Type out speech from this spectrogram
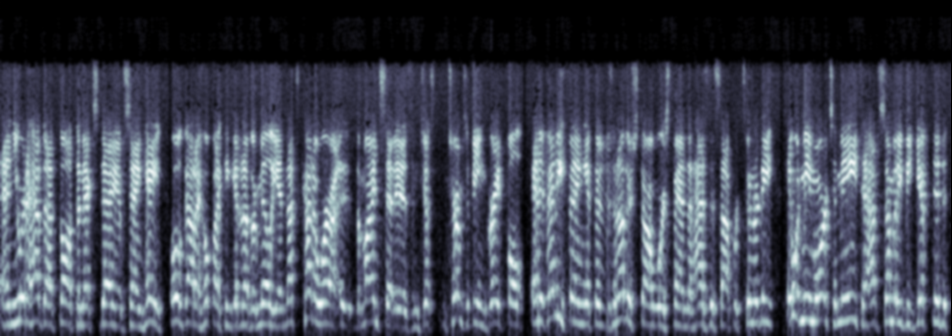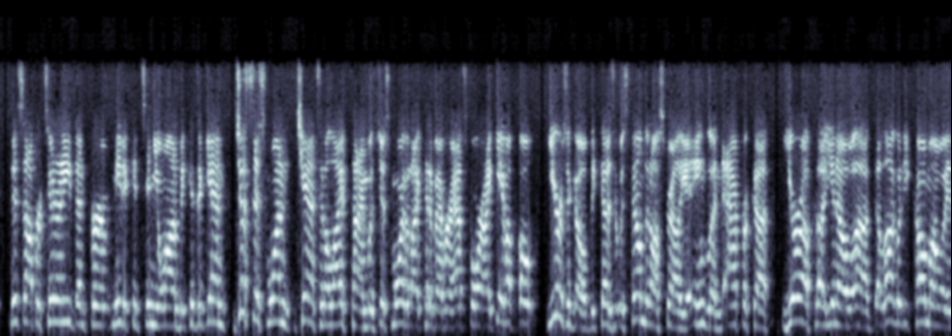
and you were to have that thought the next day of saying, hey, oh God, I hope I can get another million. That's kind of where I, the mindset is. And just in terms of being grateful. And if anything, if there's another Star Wars fan that has this opportunity, it would mean more to me to have somebody be gifted this opportunity than for me to continue on. Because again, just this one chance in a lifetime was just more than I could have ever asked for. I gave up hope years ago because it was filmed in Australia, England, Africa, Europe, uh, you know, uh, Lago di Como in,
